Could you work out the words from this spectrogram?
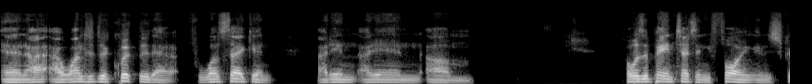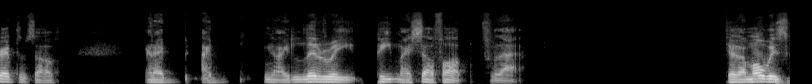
And I, I wanted to do it quickly that for one second I didn't I didn't um I wasn't paying attention. He falling and he scraped himself. And I I you know, I literally beat myself up for that. Because I'm always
